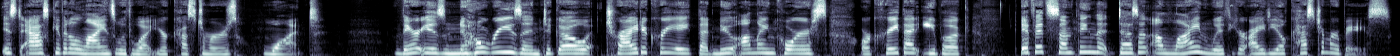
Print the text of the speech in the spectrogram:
is to ask if it aligns with what your customers want. There is no reason to go try to create that new online course or create that ebook if it's something that doesn't align with your ideal customer base.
